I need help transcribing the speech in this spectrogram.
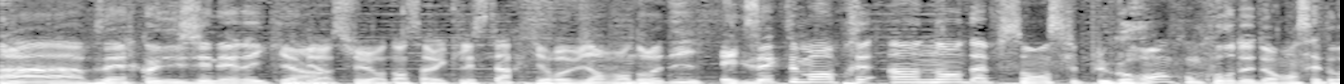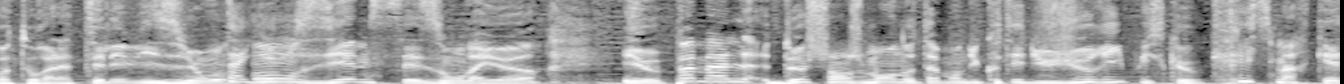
Ah, vous avez reconnu ce générique, hein Bien sûr, Danse avec les stars qui revient vendredi. Exactement, après un an d'absence, le plus grand concours de danse est de retour à la télévision. 11e saison d'ailleurs. Et euh, pas mal de changements, notamment du côté du jury, puisque Chris Marquez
